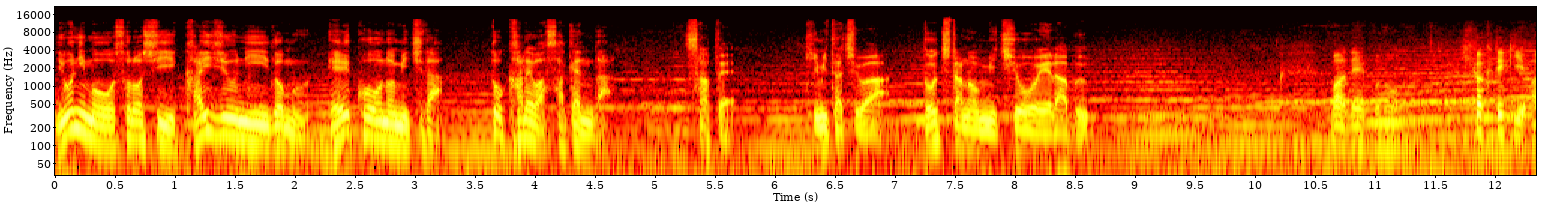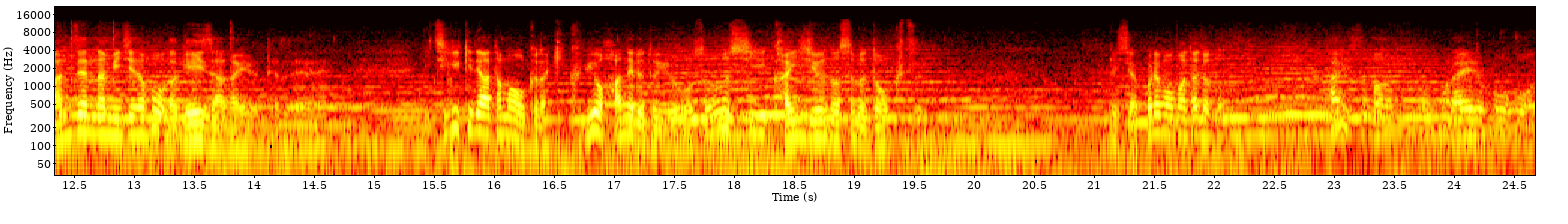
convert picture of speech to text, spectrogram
世にも恐ろしい怪獣に挑む栄光の道だ。と彼は叫んだ。さて君たちはどちらの道を選ぶ？まあねこの比較的安全な道の方がゲイザーがいるってやつでね。一撃で頭を砕き首を跳ねるという恐ろしい怪獣の住む洞窟。ですよこれもまたちょっと。タリスマンをもらえる方法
